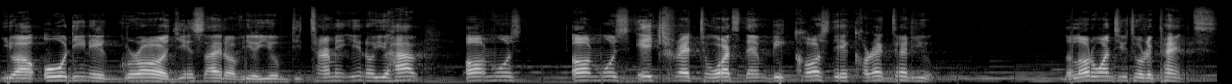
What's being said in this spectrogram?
you are holding a grudge inside of you. You've determined, you know, you have almost almost hatred towards them because they corrected you. The Lord wants you to repent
